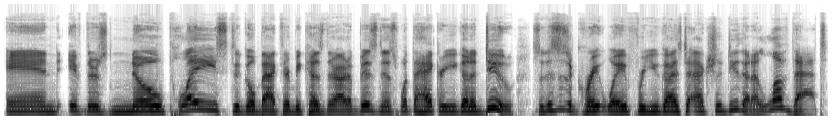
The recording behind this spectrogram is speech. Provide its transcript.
and if there's no place to go back there because they're out of business what the heck are you going to do so this is a great way for you guys to actually do that i love that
